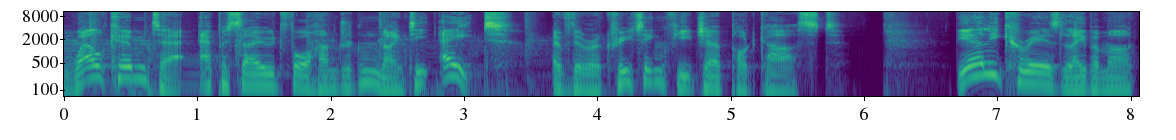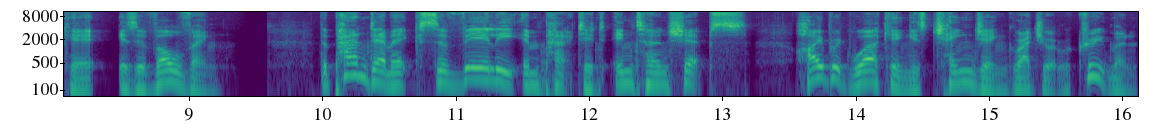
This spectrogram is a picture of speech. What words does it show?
Welcome to episode 498 of the Recruiting Future podcast. The early careers labour market is evolving. The pandemic severely impacted internships, hybrid working is changing graduate recruitment,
